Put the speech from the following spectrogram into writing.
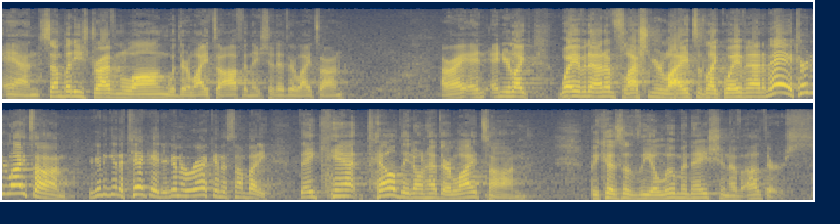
and somebody's driving along with their lights off, and they should have their lights on. All right, and, and you're like waving at them, flashing your lights. It's like waving at them, hey, turn your lights on. You're going to get a ticket. You're going to wreck into somebody. They can't tell they don't have their lights on because of the illumination of others.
